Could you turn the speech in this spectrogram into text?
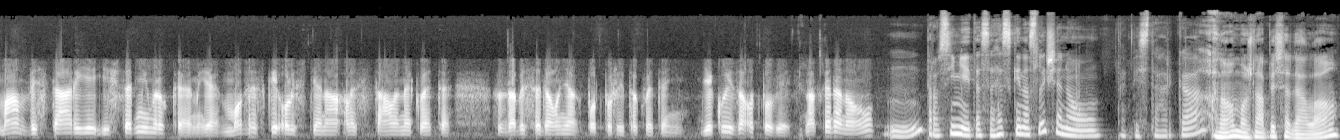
Mám vystárii již sedmým rokem, je moc hezky olistěná, ale stále nekvete. Zda by se dalo nějak podpořit to kvetení. Děkuji za odpověď. Nashledanou. Mm, prosím, mějte se hezky naslyšenou. Tak vystárka. Ano, možná by se dalo,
